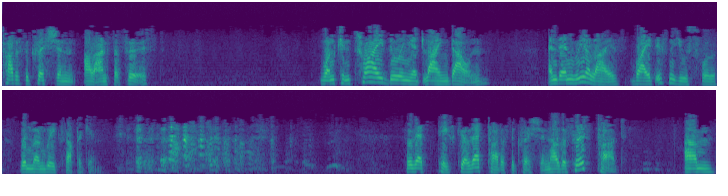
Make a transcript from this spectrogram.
part of the question I'll answer first. One can try doing it lying down and then realize why it isn't useful when one wakes up again. so that takes care of that part of the question. Now, the first part, um,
